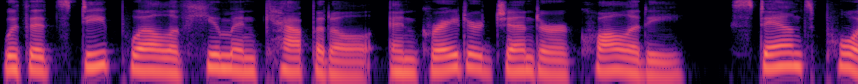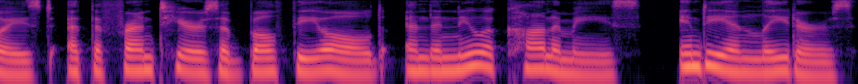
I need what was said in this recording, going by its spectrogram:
with its deep well of human capital and greater gender equality, stands poised at the frontiers of both the old and the new economies, Indian leaders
